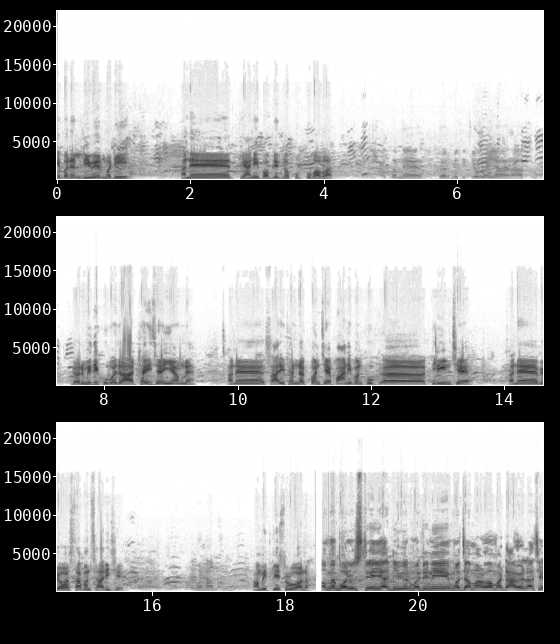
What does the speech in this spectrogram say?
એ બદલ દિવેર મઢી અને ત્યાંની પબ્લિકનો ખૂબ ખૂબ આભાર. તમને ગરમીથી કેવું અહીંયા રાહત? ગરમીથી ખૂબ જ રાહત થઈ છે અહીંયા અમને અને સારી ઠંડક પણ છે પાણી પણ ખૂબ ક્લીન છે. અને વ્યવસ્થા પણ સારી છે. તમારું નામ શું? અમિત કેસરુવાલા. અમે ભરૂચથી અહીંયા દિવેર મઢીની મજા માણવા માટે આવેલા છે.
